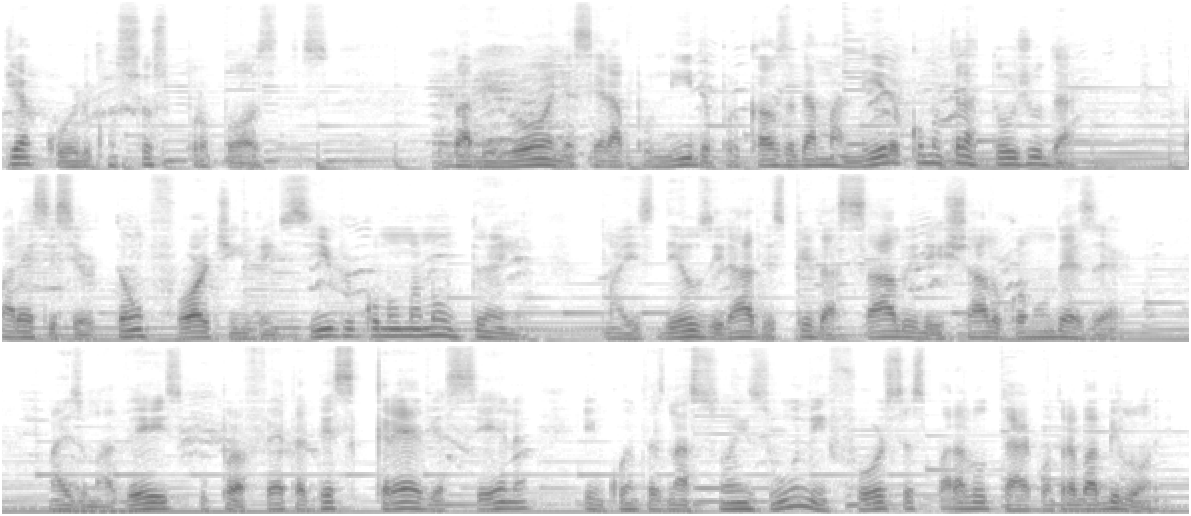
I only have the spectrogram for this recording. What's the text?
de acordo com seus propósitos. Babilônia será punida por causa da maneira como tratou Judá. Parece ser tão forte e invencível como uma montanha, mas Deus irá despedaçá-lo e deixá-lo como um deserto. Mais uma vez, o profeta descreve a cena enquanto as nações unem forças para lutar contra a Babilônia.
